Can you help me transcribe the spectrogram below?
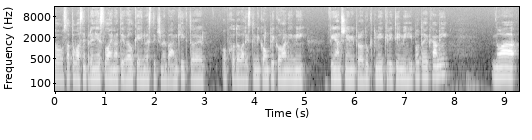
to, sa to vlastne prenieslo aj na tie veľké investičné banky, ktoré obchodovali s tými komplikovanými finančnými produktmi, krytými hypotékami. No a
